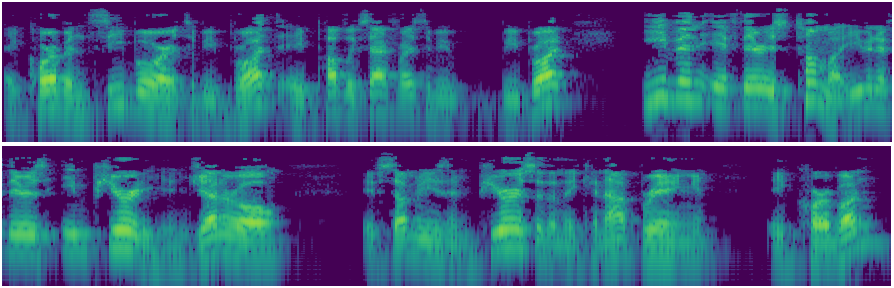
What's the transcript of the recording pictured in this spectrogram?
a korban tzibur to be brought, a public sacrifice to be, be brought, even if there is tuma, even if there is impurity. In general, if somebody is impure, so then they cannot bring a korban.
